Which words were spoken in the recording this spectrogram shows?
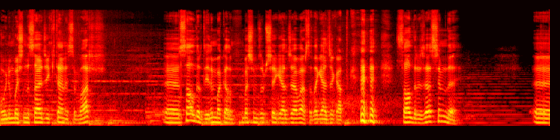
Oyunun başında sadece iki tanesi var. E, saldır diyelim bakalım. Başımıza bir şey geleceği varsa da gelecek artık. Saldıracağız şimdi. E,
